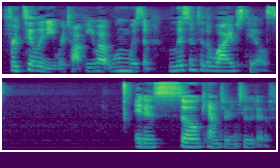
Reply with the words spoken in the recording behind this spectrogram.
fertility. We're talking about womb wisdom. Listen to the wives' tales. It is so counterintuitive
